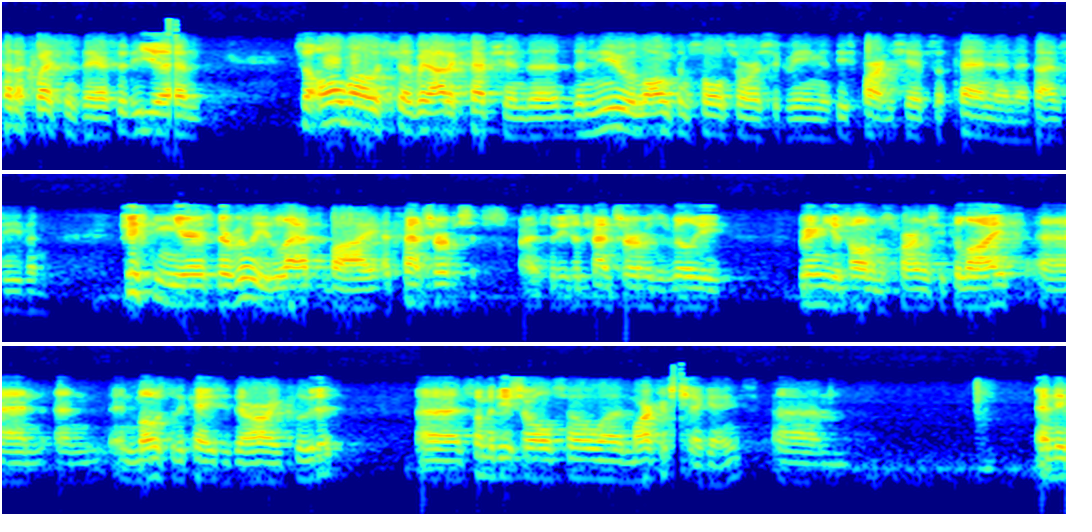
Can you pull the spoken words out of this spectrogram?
set of questions there. So the um almost uh, without exception, the new long-term sole source agreement, these partnerships of 10 and at times even 15 years, they're really led by advanced services. So these advanced services really bring the Autonomous Pharmacy to life, and in most of the cases, they are included. Uh, some of these are also market share gains. Um, The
